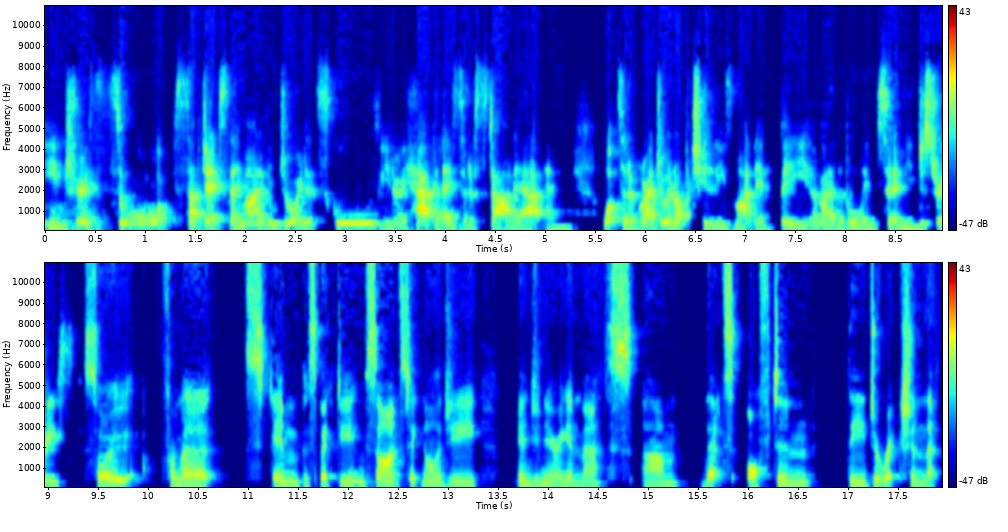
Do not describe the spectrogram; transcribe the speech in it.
interests or subjects they might have enjoyed at school? You know how could they sort of start out and what sort of graduate opportunities might there be available in certain industries? So from a stem perspective science technology engineering and maths um, that's often the direction that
